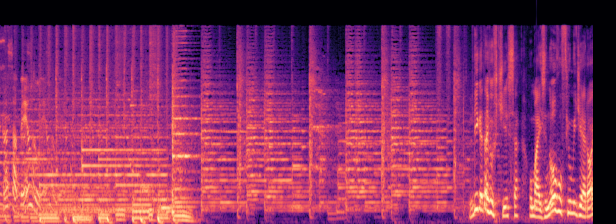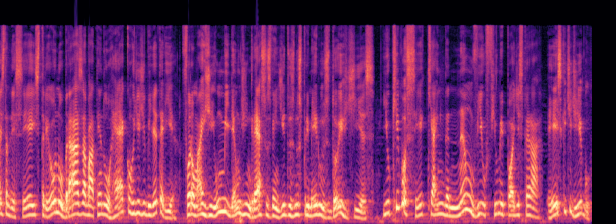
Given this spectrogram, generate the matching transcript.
Tá sabendo? Liga da Justiça, o mais novo filme de heróis da DC, estreou no Brasa batendo o recorde de bilheteria. Foram mais de um milhão de ingressos vendidos nos primeiros dois dias. E o que você, que ainda não viu o filme, pode esperar? Eis que te digo:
